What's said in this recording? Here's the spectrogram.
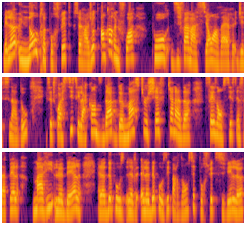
Mais là, une autre poursuite se rajoute, encore une fois, pour diffamation envers Jessie Nadeau. Et cette fois-ci, c'est la candidate de MasterChef Canada saison 6. Elle s'appelle Marie Lebel. Elle a déposé, elle a déposé, pardon, cette poursuite civile là,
